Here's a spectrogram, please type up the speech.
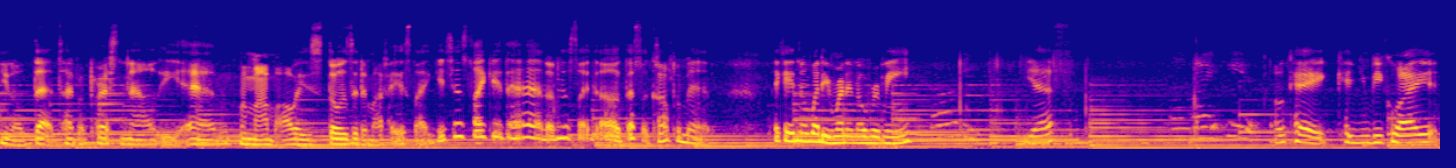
you know that type of personality, and my mom always throws it in my face like you're just like your dad. I'm just like, oh, that's a compliment. Like ain't nobody running over me. Yes. Okay, can you be quiet?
